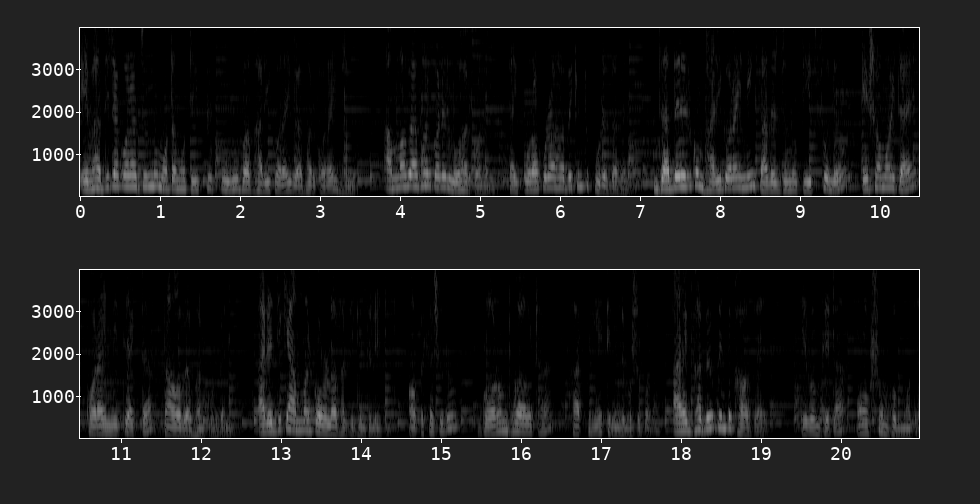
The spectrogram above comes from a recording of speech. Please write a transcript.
এ ভাজিটা করার জন্য মোটামুটি একটু পুরু বা ভারী কড়াই ব্যবহার করাই ভালো। আম্মা ব্যবহার করে লোহার কড়াই, তাই পোড়া পোড়া হবে কিন্তু পুড়ে যাবে না। যাদের এরকম ভারী কড়াই নেই, তাদের জন্য টিপস হলো, এ সময়টায় কড়াইয়ের নিচে একটা তাওয়া ব্যবহার করবেন। আর এদিকে আম্মার করলা ভাজি কিন্তু রেডি অপেক্ষা শুধু গরম ধোয়া ওঠা, হাত নিয়ে টেবিলে বসে পড়া। আরেকভাবেও কিন্তু খাওয়া যায়, এবং যেটা অসম্ভব মজা।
